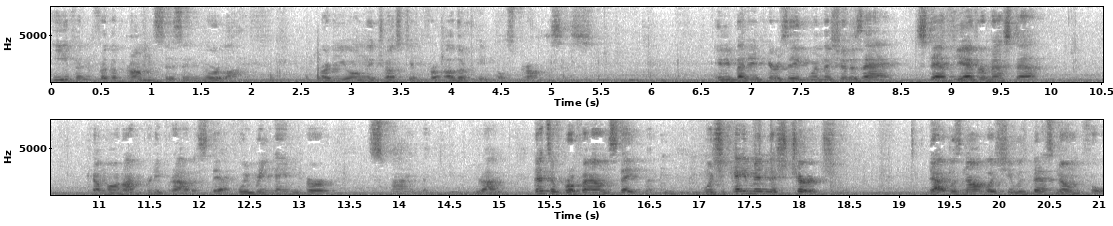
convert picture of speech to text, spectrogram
even for the promises in your life? Or do you only trust Him for other people's promises? Anybody in here zig when they should have zagged? Steph, you ever messed up? Come on, I'm pretty proud of Steph. We renamed her Smiley, right? That's a profound statement. When she came in this church, that was not what she was best known for.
